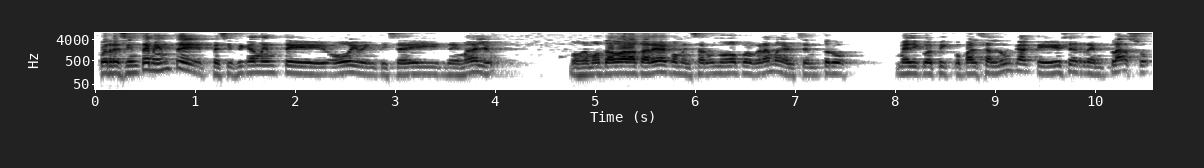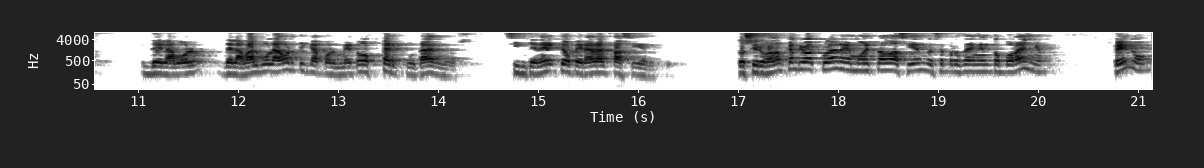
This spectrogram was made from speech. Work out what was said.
Pues recientemente, específicamente hoy, 26 de mayo, nos hemos dado a la tarea de comenzar un nuevo programa en el Centro Médico Episcopal San Lucas, que es el reemplazo de la, de la válvula órtica por métodos percutáneos, sin tener que operar al paciente. Los cirujanos cardiovasculares hemos estado haciendo ese procedimiento por años, pero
